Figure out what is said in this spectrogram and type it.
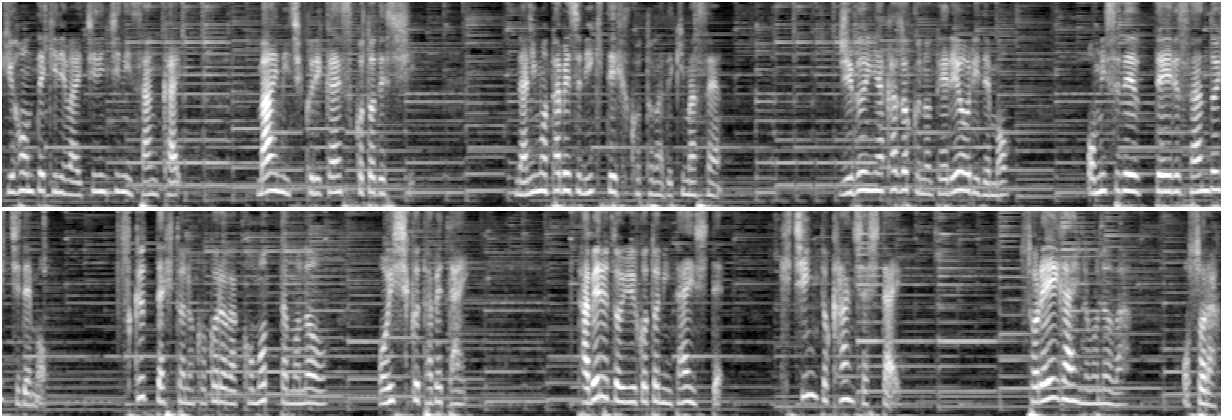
基本的には1日に3回。毎日繰り返すことですし。何も食べずに生きていくことはできません。自分や家族の手料理でもお店で売っているサンドイッチでも作った人の心がこもったものを美味しく食べたい。食べるということに対してきちんと感謝したい。それ以外のものはおそらく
